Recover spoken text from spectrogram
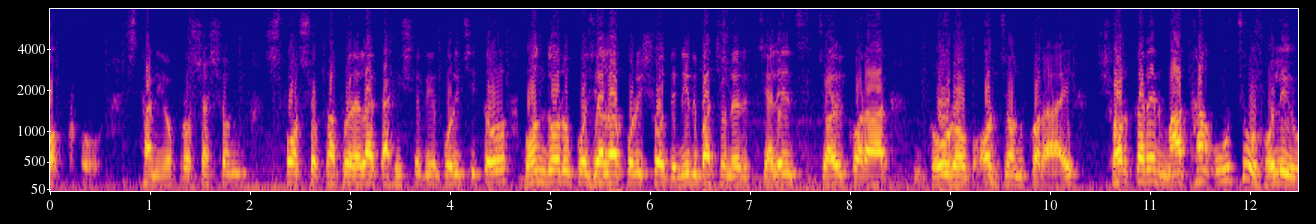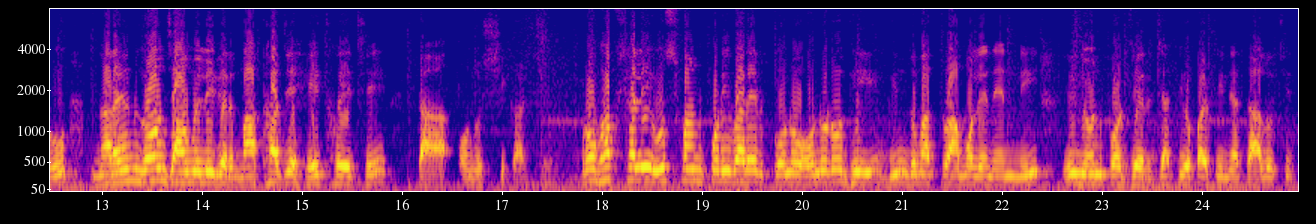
পক্ষ। স্থানীয় প্রশাসন, স্পর্শকাতর এলাকা হিসেবে পরিচিত, বন্দর উপজেলা পরিষদ নির্বাচনের চ্যালেঞ্জ জয় করার গৌরব অর্জন করায় সরকারের মাথা উঁচু হলেও নারায়ণগঞ্জ আওয়ামী লীগের মাথা যে হেট হয়েছে তা অনস্বীকার্য। প্রভাবশালী উসমান পরিবারের কোনো অনুরোধই বিন্দুমাত্র আমলে নেননি ইউনিয়ন পর্যায়ের জাতীয় পার্টি নেতা আলোচিত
